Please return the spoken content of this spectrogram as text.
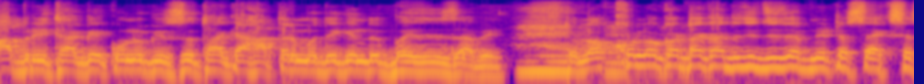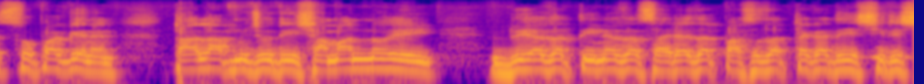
বাবরি থাকে কোনো কিছু থাকে হাতের মধ্যে কিন্তু ভেজে যাবে। হ্যাঁ, তো লক্ষ লক্ষ টাকা দিয়ে যদি আপনি একটা সোফা কেনেন তাহলে আপনি যদি সামান্য এই দুই হাজার তিন হাজার চার হাজার পাঁচ হাজার টাকা দিয়ে সিরিজ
